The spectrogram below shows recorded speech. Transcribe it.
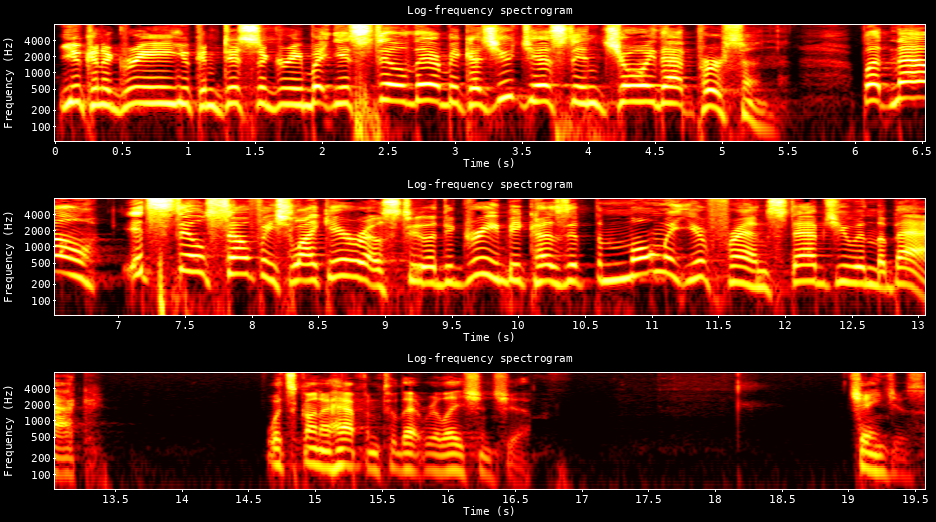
you can agree. You can disagree but you're still there because you just enjoy that person but now it's still selfish like eros to a degree because at the moment your friend stabs you in the back what's going to happen to that relationship changes,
